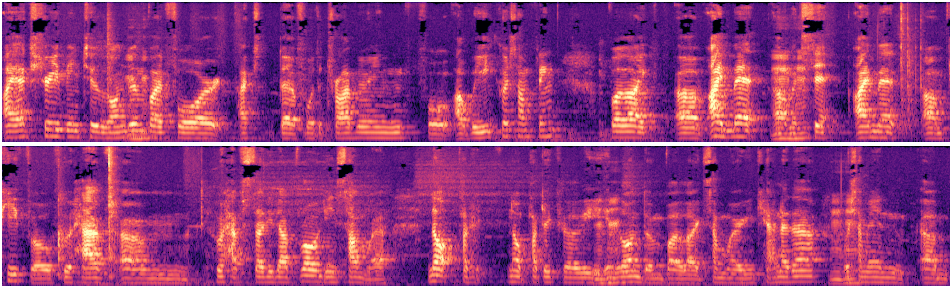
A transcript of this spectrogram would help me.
I actually been to London, but for the for the traveling for a week or something. But like um, I met um, Mhm. I met um, people who have um, who have studied abroad in somewhere, not partic- not particularly in Mhm. London, but like somewhere in Canada or Mhm. somewhere in um,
